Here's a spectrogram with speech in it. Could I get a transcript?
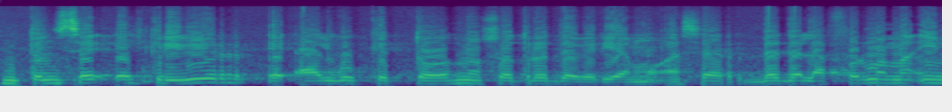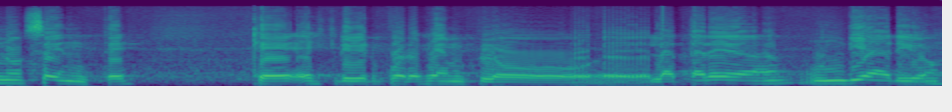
Entonces, escribir es algo que todos nosotros deberíamos hacer, desde la forma más inocente, que escribir, por ejemplo, eh, la tarea, un diario,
